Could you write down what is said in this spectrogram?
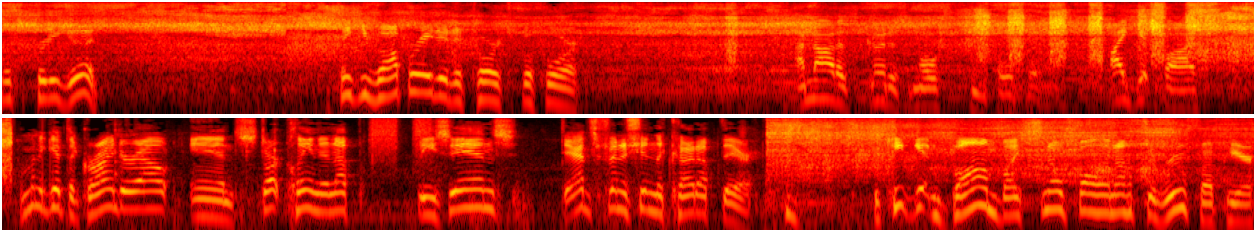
looks pretty good. I think you've operated a torch before. I'm not as good as most people, but I get by. I'm gonna get the grinder out and start cleaning up these ends. Dad's finishing the cut up there. We keep getting bombed by snow falling off the roof up here.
